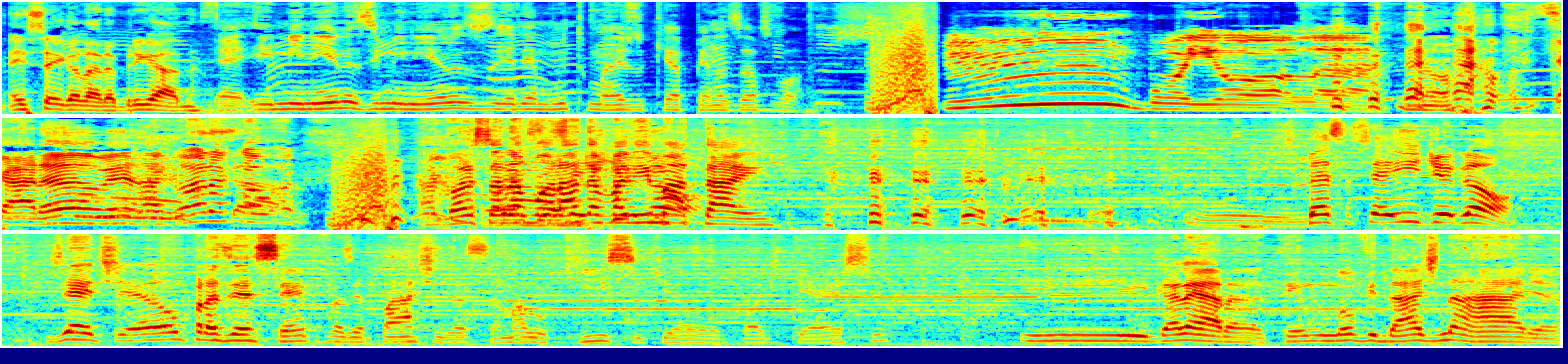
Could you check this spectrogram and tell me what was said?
É isso aí, galera. Obrigado. É, e meninas e meninos, ele é muito mais do que apenas a voz. Hum, boiola. Caramba, hein? Agora, Cara. agora sua Agora namorada vai me não. matar, hein? Despeça-se aí, Diegão. Gente, é um prazer sempre fazer parte dessa maluquice que é o podcast. E galera, tem novidade na área.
